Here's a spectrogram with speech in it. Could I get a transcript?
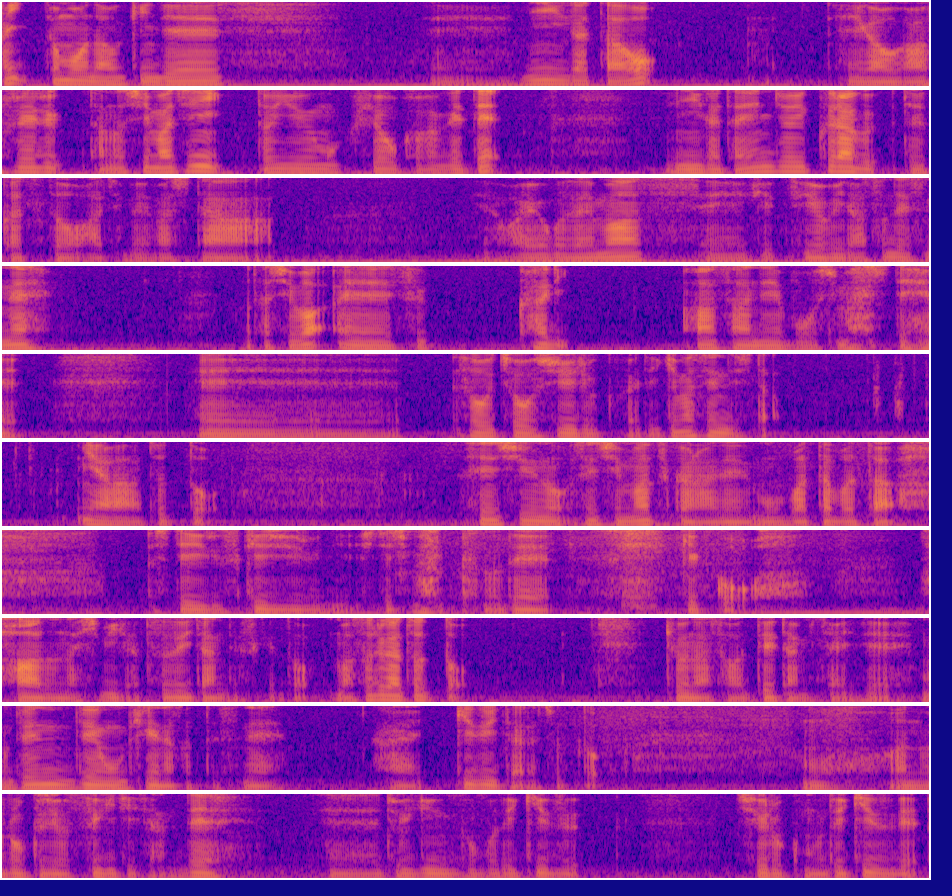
はい、どうも直樹です、えー新潟を笑顔があふれる楽しい街にという目標を掲げて新潟エンジョイクラブという活動を始めました、おはようございます、えー月曜日の朝ですね。私は、えーすっかり朝寝坊しまして、えー早朝収録ができませんでした。いやーちょっと先週の先週末からねもうバタバタしているスケジュールにしてしまったので結構ハードな日々が続いたんですけど、まあ、それがちょっと今日の朝は出たみたいでもう全然起きれなかったですね、はい、気づいたらちょっともうあの6時を過ぎていたんで、えージョギングもできず収録もできずで、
